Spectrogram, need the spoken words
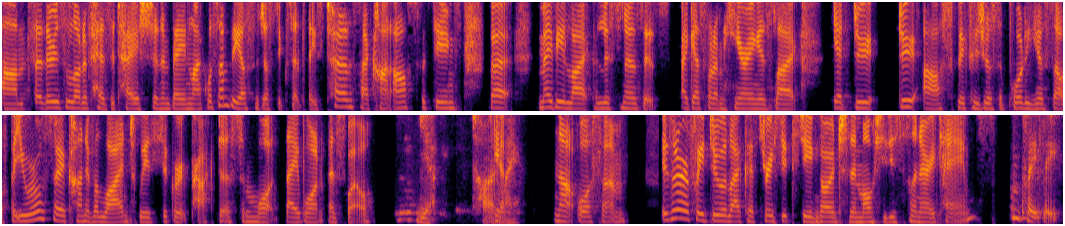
Um, so there is a lot of hesitation and being like, well, somebody else will just accept these terms. So I can't ask for things. But maybe like listeners, it's I guess what I'm hearing is like, yeah, do do ask because you're supporting yourself, but you're also kind of aligned with the group practice and what they want as well. Yeah, totally. Yeah. No, awesome. Is there if we do like a 360 and go into the multidisciplinary teams? Completely.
